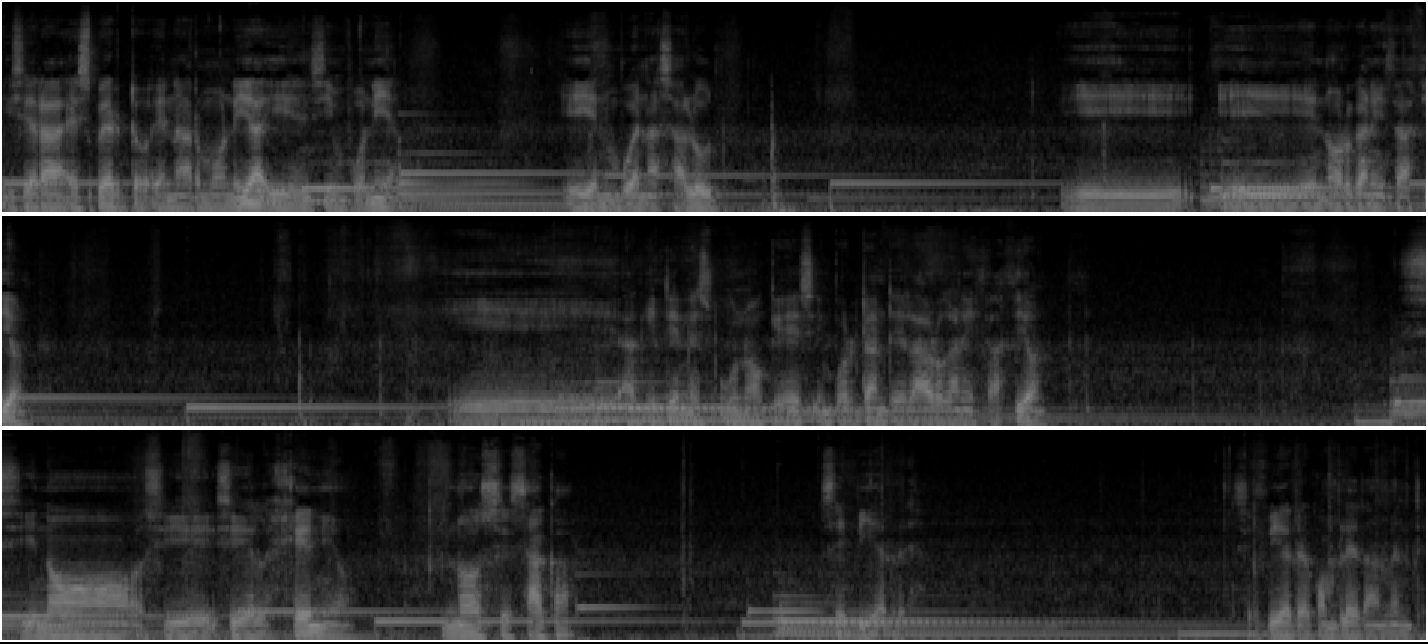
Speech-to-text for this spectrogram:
Y será experto en armonía y en sinfonía y en buena salud y, y en organización. Tienes uno que es importante, la organización. Si, no, si, el genio no se saca, se pierde. Se pierde completamente.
